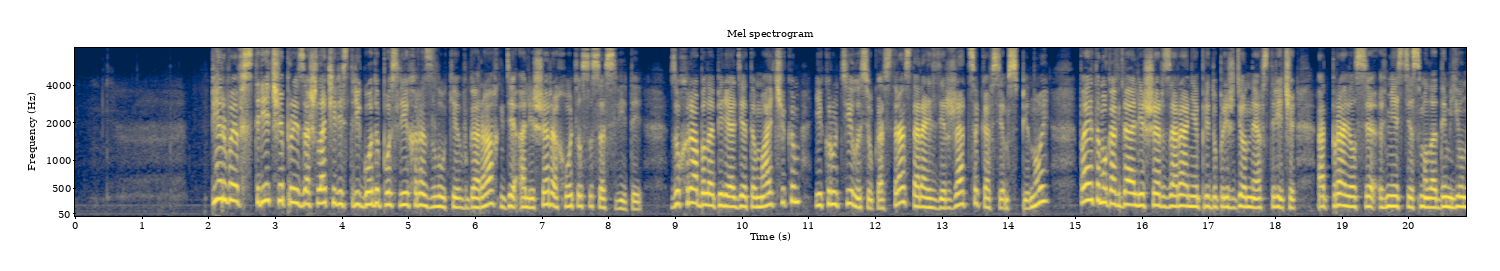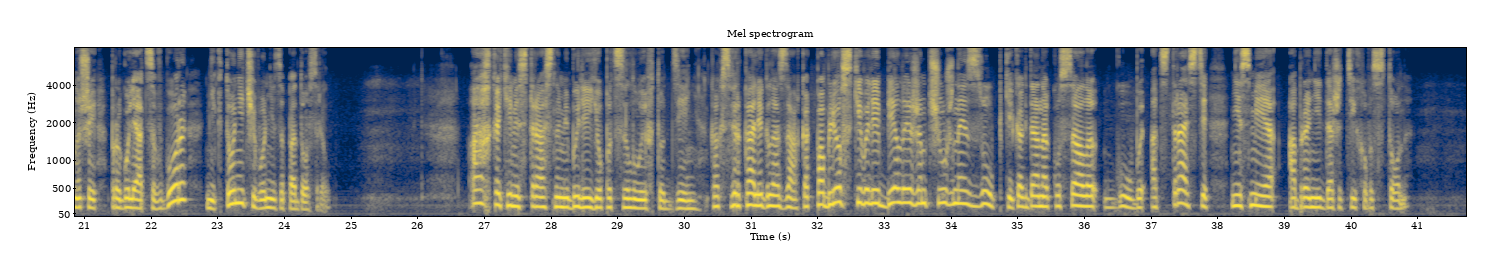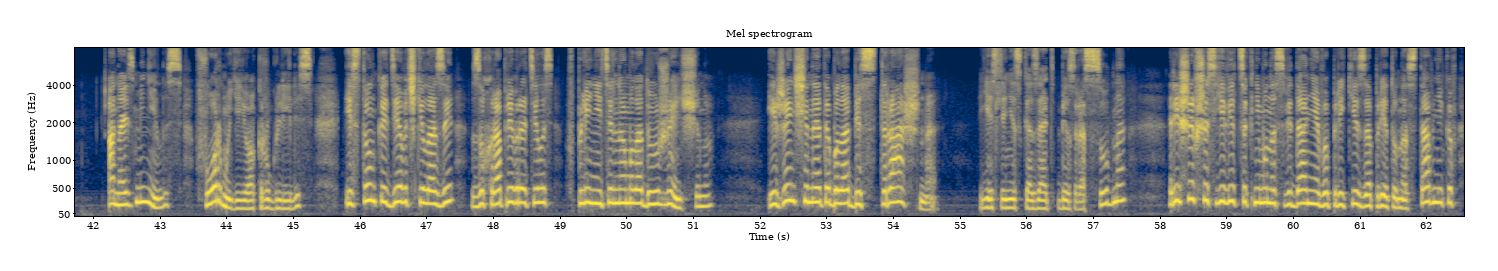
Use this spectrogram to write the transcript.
Первая встреча произошла через три года после их разлуки в горах, где Алишер охотился со свитой. Зухра была переодета мальчиком и крутилась у костра, стараясь держаться ко всем спиной, поэтому, когда Алишер, заранее предупрежденный о встрече, отправился вместе с молодым юношей прогуляться в горы, никто ничего не заподозрил. Ах, какими страстными были ее поцелуи в тот день, как сверкали глаза, как поблескивали белые жемчужные зубки, когда она кусала губы от страсти, не смея обронить даже тихого стона. Она изменилась, формы ее округлились, из тонкой девочки лозы Зухра превратилась в пленительную молодую женщину. И женщина эта была бесстрашна, если не сказать безрассудно, Решившись явиться к нему на свидание вопреки запрету наставников,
